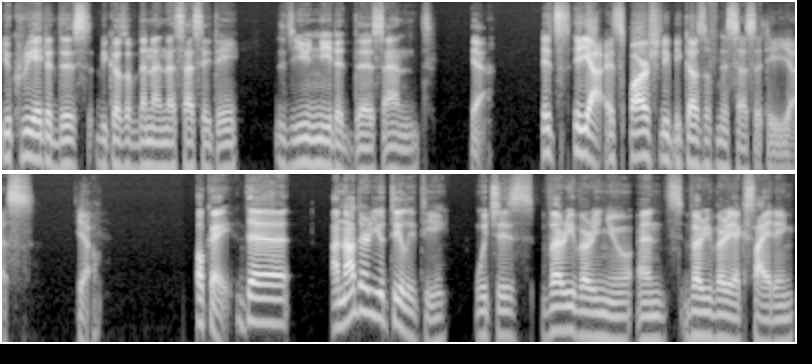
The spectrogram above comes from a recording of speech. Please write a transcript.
you created this because of the necessity. You needed this, and yeah, it's yeah, it's partially because of necessity. Yes, yeah. Okay. The another utility which is very, very new and very, very exciting,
